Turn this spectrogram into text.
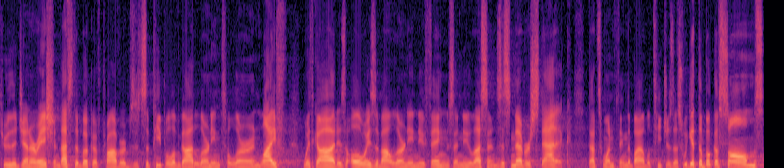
through the generation. That's the book of Proverbs. It's the people of God learning to learn. Life with God is always about learning new things and new lessons. It's never static. That's one thing the Bible teaches us. We get the book of Psalms,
